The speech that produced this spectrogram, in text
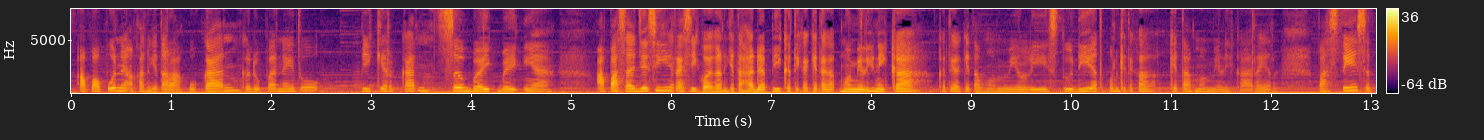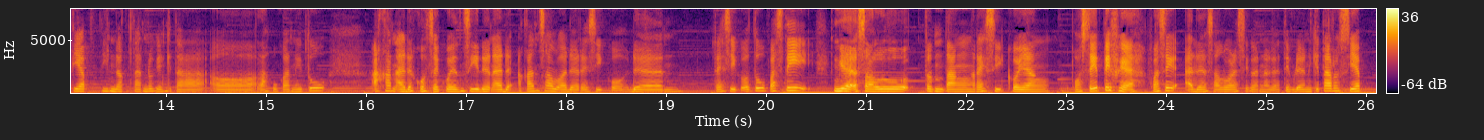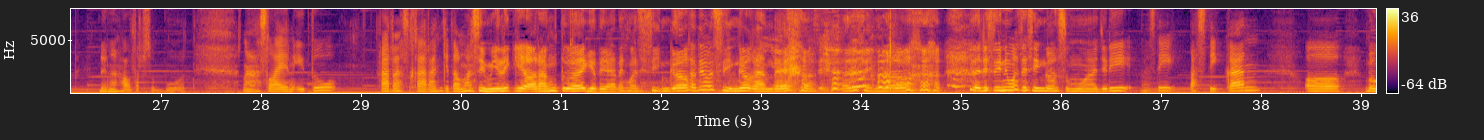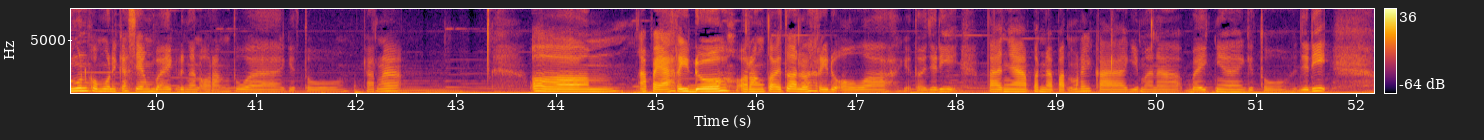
Apa pun yang akan kita lakukan ke depannya itu pikirkan sebaik-baiknya. Apa saja sih resiko yang akan kita hadapi ketika kita memilih nikah, ketika kita memilih studi ataupun ketika kita memilih karir. Pasti setiap tindak tanduk yang kita uh, lakukan itu akan ada konsekuensi dan ada akan selalu ada resiko. Dan resiko tuh pasti nggak selalu tentang resiko yang positif ya, pasti ada selalu resiko negatif dan kita harus siap dengan hal tersebut. Nah selain itu karena sekarang kita masih milik ya orang tua gitu ya teh masih single. Tadi masih single kan teh? Iya, masih. masih single. Dari sini masih single semua. Jadi pasti pastikan uh, bangun komunikasi yang baik dengan orang tua gitu. Karena um, apa ya ridho orang tua itu adalah ridho Allah gitu. Jadi tanya pendapat mereka gimana baiknya gitu. Jadi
